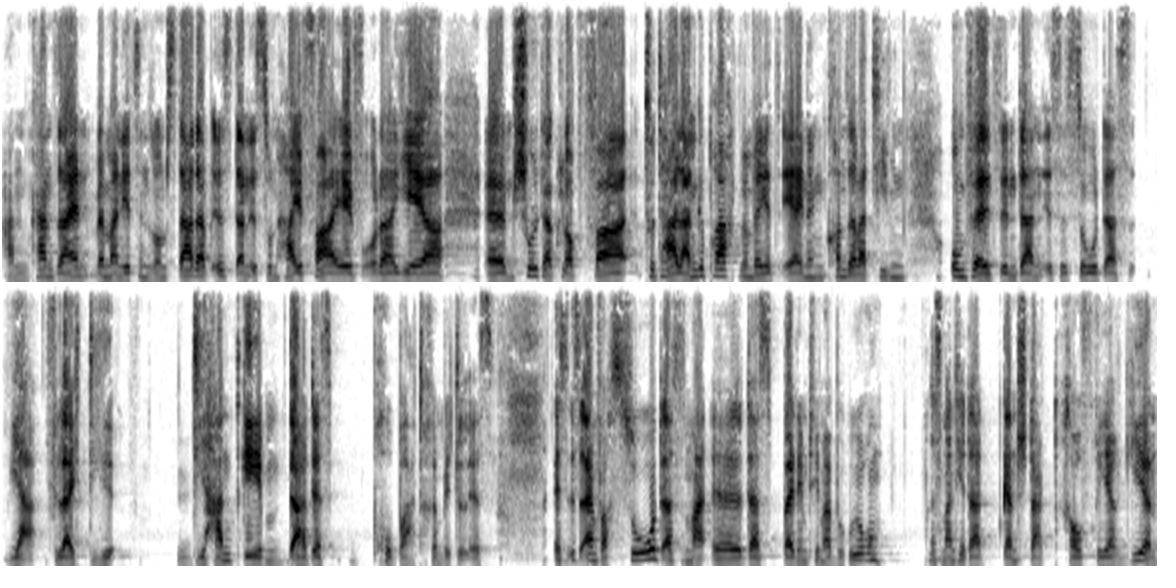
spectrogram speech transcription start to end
an. Kann sein, wenn man jetzt in so einem Startup ist, dann ist so ein High Five oder Yeah, äh, Schulterklopfer total angebracht. Wenn wir jetzt eher in einem konservativen Umfeld sind, dann ist es so, dass ja vielleicht die die Hand geben, da das probatere Mittel ist. Es ist einfach so, dass, man, äh, dass bei dem Thema Berührung dass manche da ganz stark drauf reagieren.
